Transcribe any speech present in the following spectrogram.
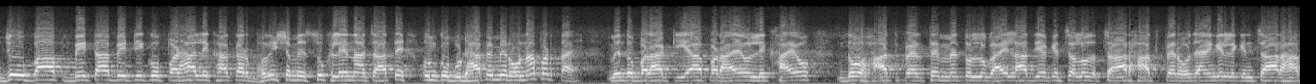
जो बाप बेटा बेटी को पढ़ा लिखा कर भविष्य में सुख लेना चाहते, उनको बुढ़ापे में रोना पड़ता है। मैं तो बड़ा किया, पढ़ायो, लिखायो। दो हाथ पैर थे, मैं तो लुगाई ला दिया कि चलो, चार हाथ पैर हो जाएँगे, लेकिन चार हाथ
